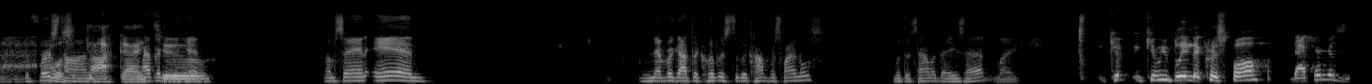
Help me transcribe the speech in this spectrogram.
Ah, the first I was time, a Doc guy happened too. again. I'm saying, and never got the Clippers to the conference finals with the talent that he's had. Like, Can, can we blame the Chris Paul? Doc Rivers,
